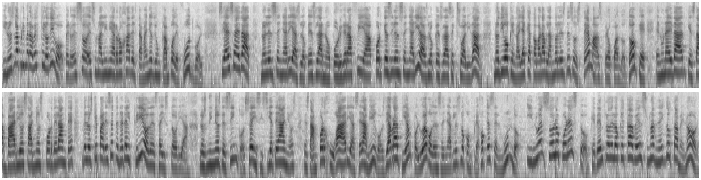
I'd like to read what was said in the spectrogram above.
Y no es la primera vez que lo digo, pero eso es una línea roja del tamaño de un campo de fútbol. Si a esa edad no le enseñarías lo que es la no porgrafía, porque si le enseñarías lo que es la sexualidad, no digo que no haya que acabar hablándoles de esos temas, pero cuando toque, en una edad que está varios años por delante de los que parece tener el crío de esta historia. Los niños de 5, 6 y 7 años están por jugar y a ser amigos, ya habrá tiempo luego de enseñarles lo complejo que es el mundo. Y no es solo por esto, que dentro de lo que cabe es una anécdota menor.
